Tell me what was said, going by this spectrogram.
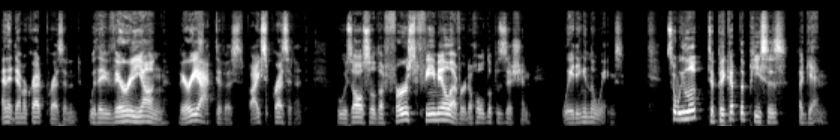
and a Democrat president with a very young, very activist vice president who is also the first female ever to hold a position, waiting in the wings. So we look to pick up the pieces again.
